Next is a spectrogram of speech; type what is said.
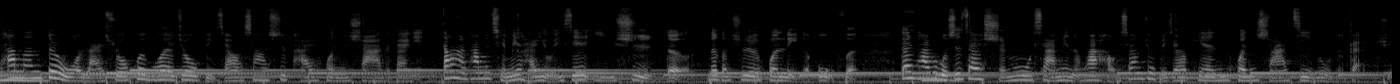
他们对我来说会不会就比较像是拍婚纱的概念？当然他们前面还有一些仪式的那个是婚礼的部分，但是他如果是在神木下面的话，好像就比较偏婚纱记录的感觉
